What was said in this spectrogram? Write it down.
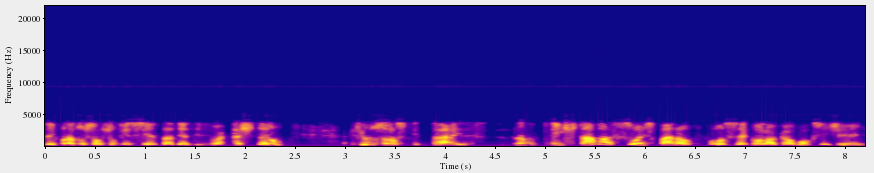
tem produção suficiente para atender. A questão é que os hospitais não têm instalações para você colocar o oxigênio.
